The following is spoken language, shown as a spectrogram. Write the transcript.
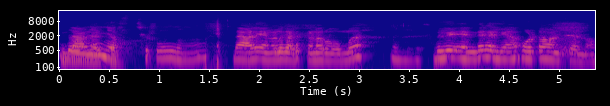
ഇതാണ് ഇതാണ് ഞങ്ങൾ കിടക്കണ റൂം. ഇതിൽ എന്റെ കല്യാണ ഫോട്ടോ കാണിച്ചു തന്നോ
